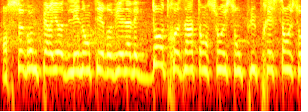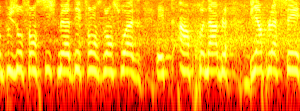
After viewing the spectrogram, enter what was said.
En seconde période, les Nantais reviennent avec d'autres intentions. Ils sont plus pressants, ils sont plus offensifs, mais la défense lançoise est imprenable, bien placée.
